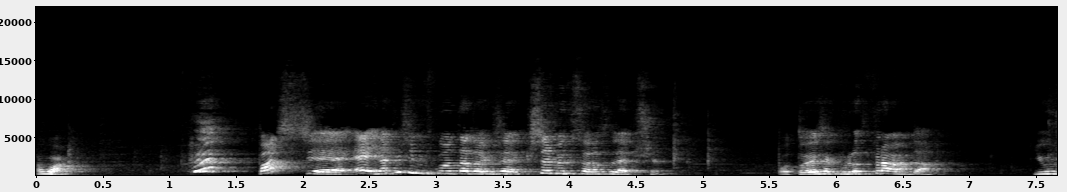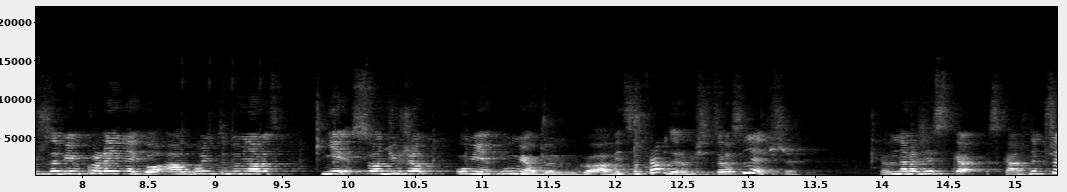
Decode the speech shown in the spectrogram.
Ała. Patrzcie! Ej, napiszcie mi w komentarzach, że Krzemyk coraz lepszy. Bo to jest akurat prawda. Już zabiłem kolejnego, a ogólnie to bym nawet nie sądził, że umie, umiałbym go, a więc naprawdę robi się coraz lepszy. Ja bym na razie z, ka- z każdym prze...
